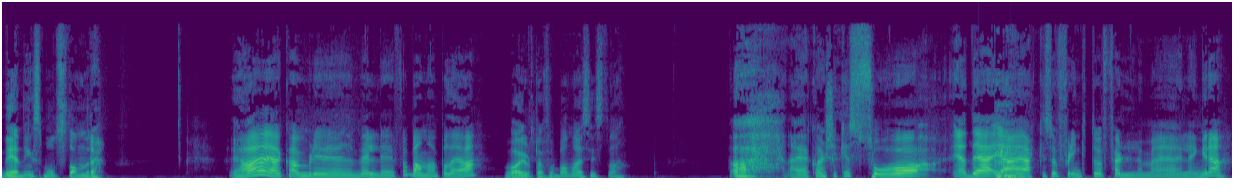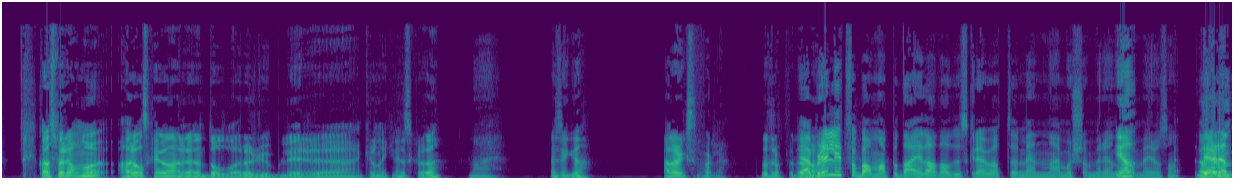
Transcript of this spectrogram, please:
meningsmotstandere? Ja, jeg kan bli veldig forbanna på det, ja. Hva har gjort deg forbanna i siste, da? Åh, nei, jeg er kanskje ikke så jeg, det, Jeg er ikke så flink til å følge med lenger, jeg. Kan jeg spørre om noe? Harald skrev den der dollar- og rubler-kronikken, husker du det? Nei. Husker ikke det? Nei, det er det ikke selvfølgelig. Da dropper det. Jeg ble litt forbanna på deg da, da du skrev at menn er morsommere enn Ja. damer og sånn. det, er den,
